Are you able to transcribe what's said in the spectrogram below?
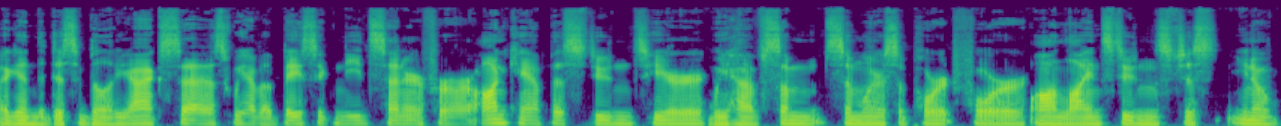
again the disability access. We have a basic needs center for our on-campus students here. We have some similar support for online students. Just you know,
